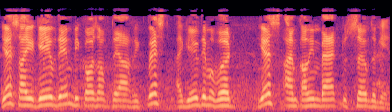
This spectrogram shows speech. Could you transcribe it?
Yes, I gave them because of their request, I gave them a word, yes, I am coming back to serve the game.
